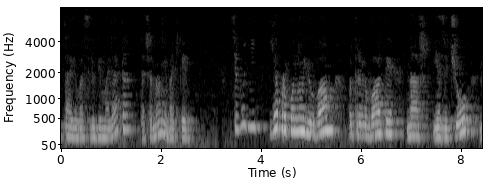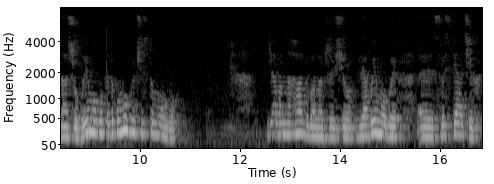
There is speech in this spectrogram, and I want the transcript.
Вітаю вас, любі малята та шановні батьки. Сьогодні я пропоную вам потренувати наш язичок, нашу вимову за допомогою чистомовок. Я вам нагадувала вже, що для вимови е, свистячих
